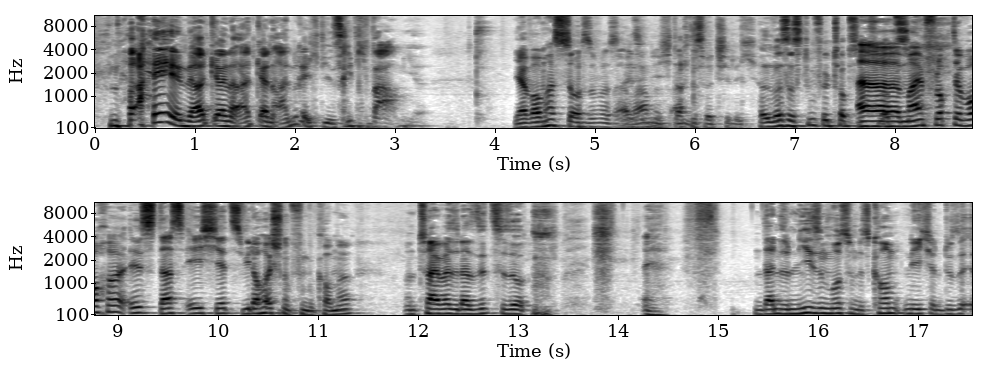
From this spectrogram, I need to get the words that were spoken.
Nein, er hat keine, er hat keine Anrecht. Hier ist richtig warm hier. Ja, warum hast du auch sowas Weiß ich nicht. Ich dachte, an? es wäre chillig. Also, was hast du für Tops und Äh, Flops? mein Flop der Woche ist, dass ich jetzt wieder Heuschnupfen bekomme und teilweise da sitze so äh, und dann so niesen muss und es kommt nicht und du so äh,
